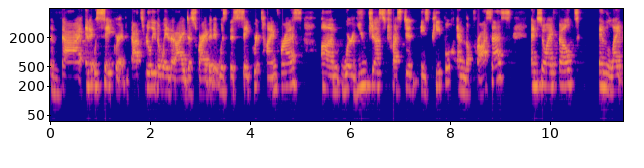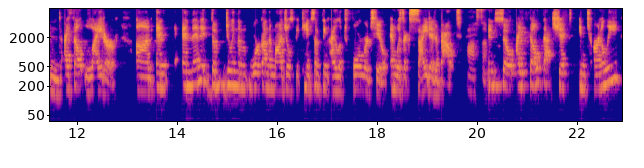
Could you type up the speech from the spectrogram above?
that, and it was sacred. That's really the way that I describe it. It was this sacred time for us um, where you just trusted these people and the process. And so I felt enlightened. I felt lighter. Um, and and then it, the, doing the work on the modules became something I looked forward to and was excited about. Awesome. And so I felt that shift internally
